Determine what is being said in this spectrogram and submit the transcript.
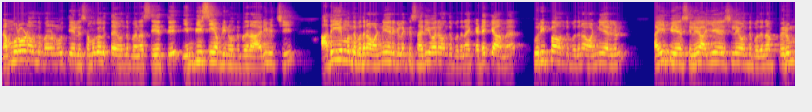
நம்மளோட வந்து பாத்தீங்கன்னா நூத்தி ஏழு சமூகத்தை வந்து பாத்தீங்கன்னா சேர்த்து எம்பிசி அப்படின்னு வந்து பாத்தீங்கன்னா அறிவிச்சு அதையும் வந்து பார்த்தீங்கன்னா வன்னியர்களுக்கு சரிவர வந்து பார்த்தீங்கன்னா கிடைக்காம குறிப்பாக வந்து பார்த்தீங்கன்னா வன்னியர்கள் ஐபிஎஸ்லயோ ஐஏஎஸ்லயோ வந்து பார்த்தீங்கன்னா பெரும்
